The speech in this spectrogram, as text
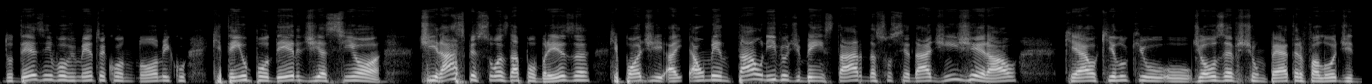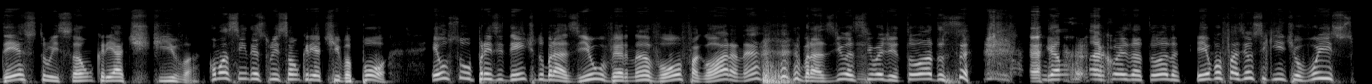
do desenvolvimento econômico, que tem o poder de assim, ó, tirar as pessoas da pobreza, que pode aumentar o nível de bem-estar da sociedade em geral, que é aquilo que o, o, Joseph Schumpeter falou de destruição criativa. Como assim destruição criativa? Pô, Eu sou o presidente do Brasil, o Vernan Wolf agora, né? Brasil acima de todos. Aquela coisa toda. E eu vou fazer o seguinte, eu vou expor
